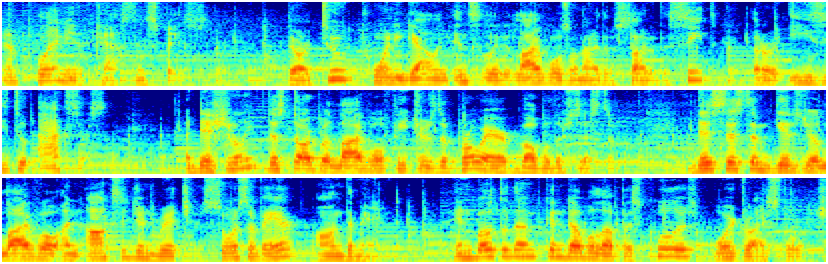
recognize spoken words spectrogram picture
and plenty of casting space. There are two 20-gallon insulated live wells on either side of the seat that are easy to access, Additionally, the starboard live well features the ProAir bubbler system. This system gives your live well an oxygen-rich source of air on demand, and both of them can double up as coolers or dry storage.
